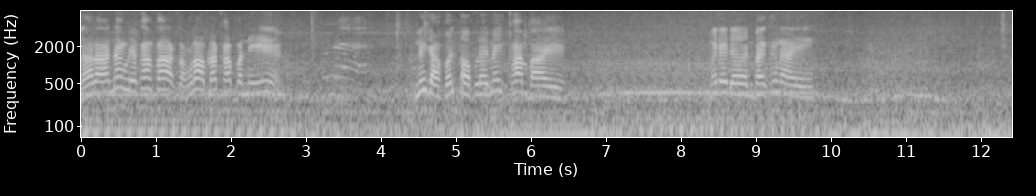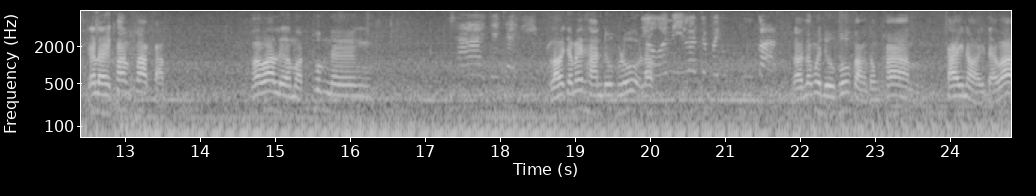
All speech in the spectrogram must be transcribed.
นารานั่งเรือข้ามฟากสองรอบแล้วครับวันนี้เรือ เนื่องจากฝนตกเลยไม่ข้ามไป ไม่ได้เดินไปข้างใน ก็เลยข้ามฟากกลับ เพราะว่าเรือหมดทุ่มหนึ่งใช่ใช่ใช่ดีเราจะไม่ทันดูพลุเดี๋เรายววันนี้เราจะไปดูภูกันเราต้องไปดูพลุฝั่งตรงข้าม ไกลหน่อยแต่ว่า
